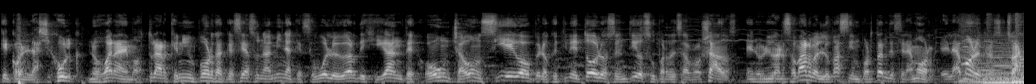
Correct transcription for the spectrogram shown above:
que con la She-Hulk nos van a demostrar que no importa que seas una mina que se vuelve verde y gigante o un chabón ciego pero que tiene todos los sentidos super desarrollados. En el universo Marvel lo más importante es el amor, el amor heterosexual.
